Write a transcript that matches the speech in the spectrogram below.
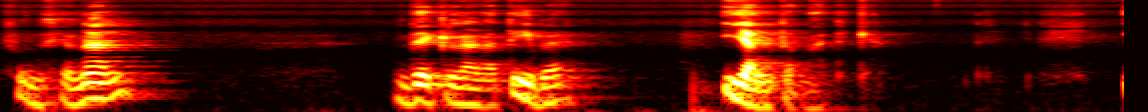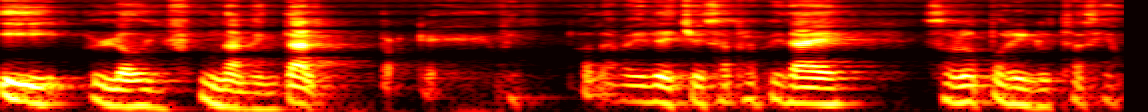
funcional, declarativas y automáticas. Y lo fundamental, porque en lo de hecho esa propiedad es solo por ilustración.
